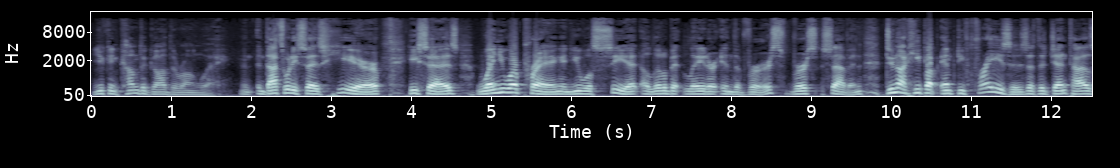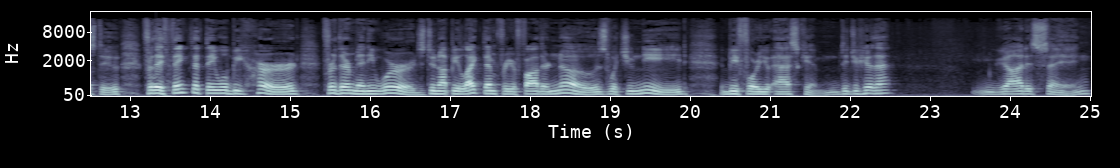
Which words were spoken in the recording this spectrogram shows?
you can come to God the wrong way. And, and, that's what he says here. He says, when you are praying, and you will see it a little bit later in the verse, verse 7, do not heap up empty phrases as the Gentiles do, for they think that they will be heard for their many words. Do not be like them, for your Father knows what you need before you ask him. Did you hear that? God is saying,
